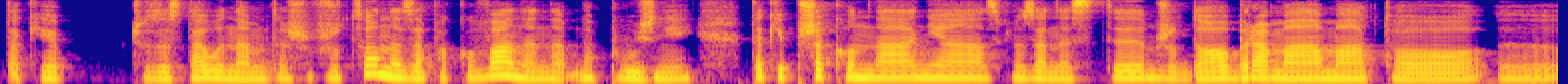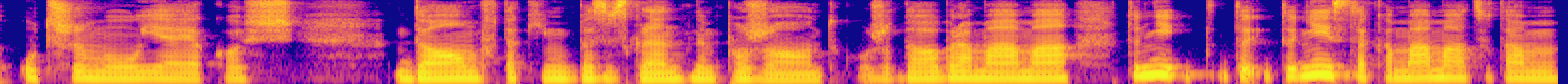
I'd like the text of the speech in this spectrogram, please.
takie czy zostały nam też wrzucone, zapakowane na, na, później, takie przekonania związane z tym, że dobra mama to y, utrzymuje jakoś dom w takim bezwzględnym porządku, że dobra mama, to nie, to, to nie jest taka mama, co tam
